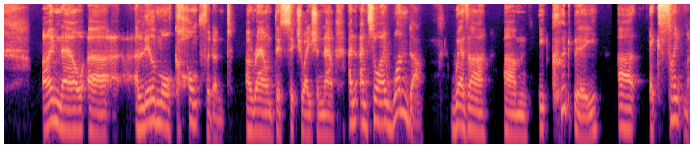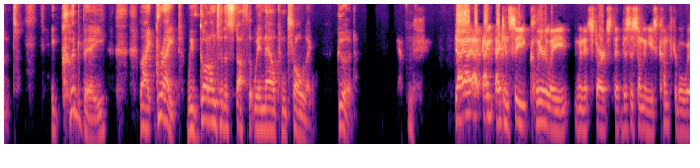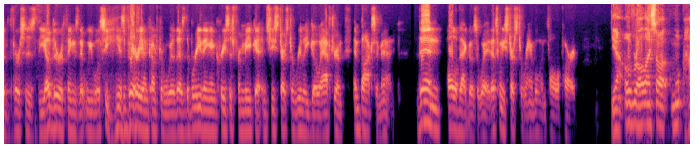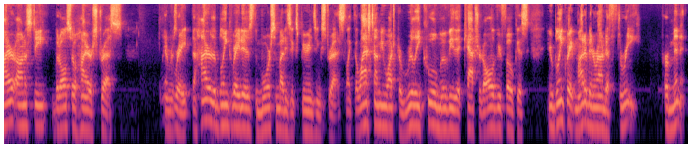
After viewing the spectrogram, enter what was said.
I'm now uh, a little more confident around this situation now." And and so I wonder whether um, it could be uh, excitement. It could be like, great, we've got onto the stuff that we're now controlling. Good. Yeah, I, I, I, can see clearly when it starts that this is something he's comfortable with versus the other things that we will see he is very uncomfortable with as the breathing increases from Mika and she starts to really go after him and box him in. Then all of that goes away. That's when he starts to ramble and fall apart. Yeah, overall, I saw more, higher honesty, but also higher stress and rate. The higher the blink rate is, the more somebody's experiencing stress. Like the last time you watched a really cool movie that captured all of your focus, your blink rate might have been around a three per minute,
